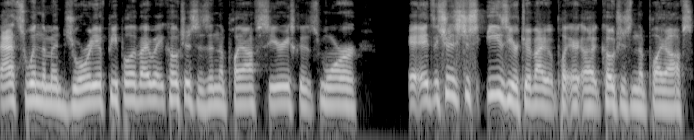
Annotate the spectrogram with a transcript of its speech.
that's when the majority of people evaluate coaches is in the playoff series because it's more. It's just, it's just easier to evaluate uh, coaches in the playoffs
